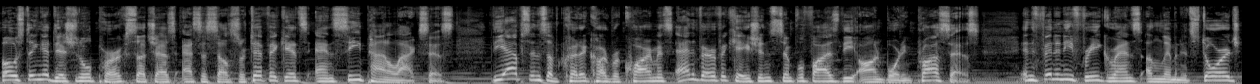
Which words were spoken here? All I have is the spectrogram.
boasting additional perks such as SSL certificates and cPanel access. The absence of credit card requirements and verification simplifies the onboarding process. InfinityFree grants unlimited storage,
